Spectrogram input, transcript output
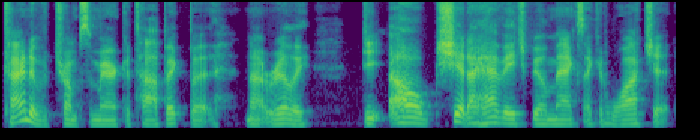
kind of Trump's America topic, but not really. Do, oh, shit. I have HBO Max. I could watch it.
